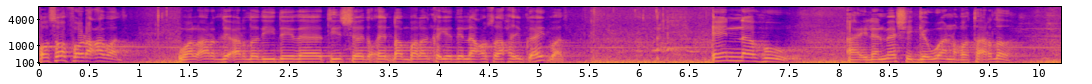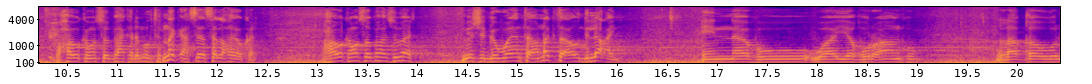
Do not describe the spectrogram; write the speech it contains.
وصو فورع بعد والأرض أرض دي ذاتي سدع دنبلنك يدلع صاحبك هيد بعد إنه آه إلى الماشي جوان نقطة أرضها waxaa kama soo baxay kadamogta nag ah sida salaxay oo kale waxaa kama soo baxay sumaar meesha gawaanta oo nagta oo dilaacayn innahu wa ya quraanku لقول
